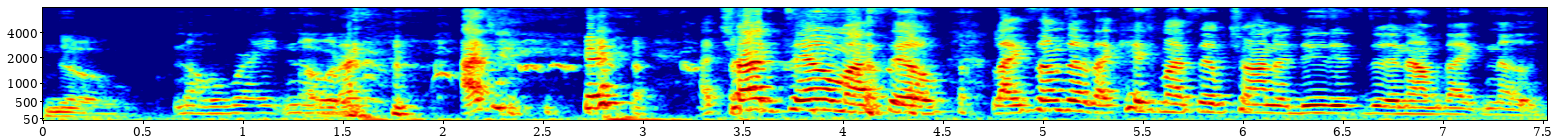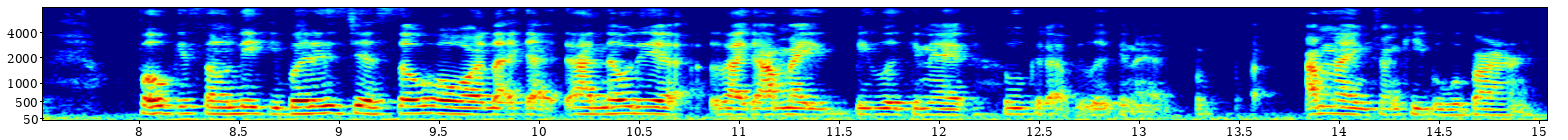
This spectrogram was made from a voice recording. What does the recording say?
no. No, right? No, would- I, I, I try to tell myself. Like sometimes I catch myself trying to do this, do, it, and I'm like, no, focus on Nikki. But it's just so hard. Like I, I know that. Like I may be looking at who could I be looking at? I'm not even trying to keep it with Byron.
